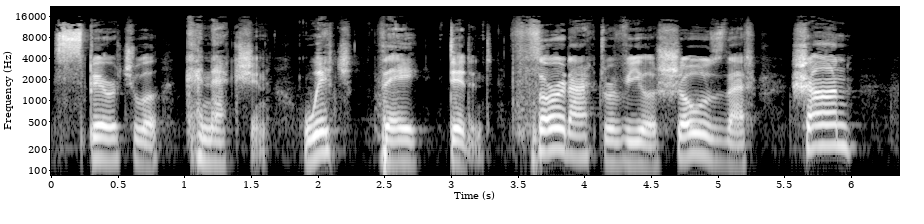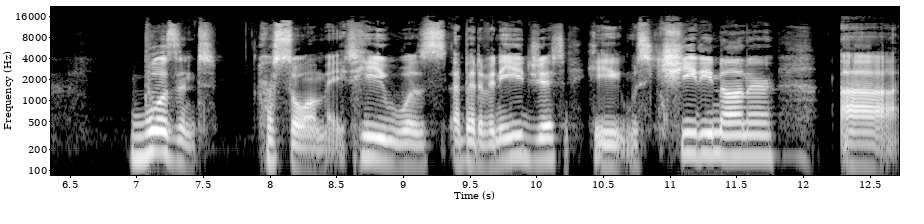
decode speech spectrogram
spiritual connection, which they didn't. Third act reveal shows that Sean wasn't her soulmate. He was a bit of an idiot. He was cheating on her uh,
